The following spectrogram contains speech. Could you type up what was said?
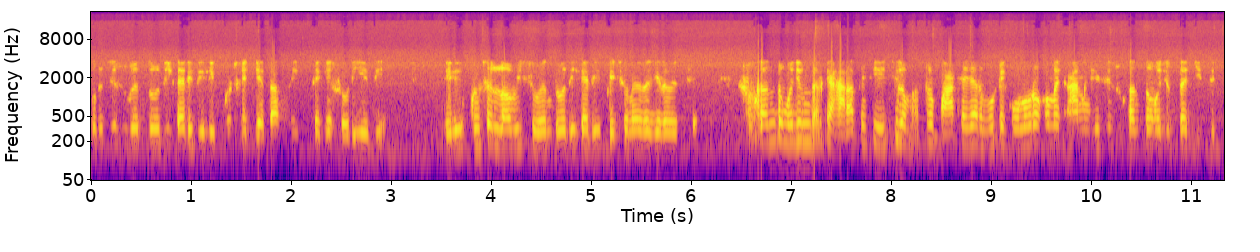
করেছে শুভেন্দু অধিকারী, দিলীপ ঘোষকে জেতার সিট থেকে সরিয়ে দিয়ে। দিলীপ ঘোষের লবি শুভেন্দু অধিকারী পেছনে লেগে রয়েছে। সুকান্ত মজুমদারকে হারাতে চেয়েছিল মাত্র পাঁচ হাজার ভোটে। কোনো রকমে কান ঘেঁষে সুকান্ত মজুমদার জিতেছে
